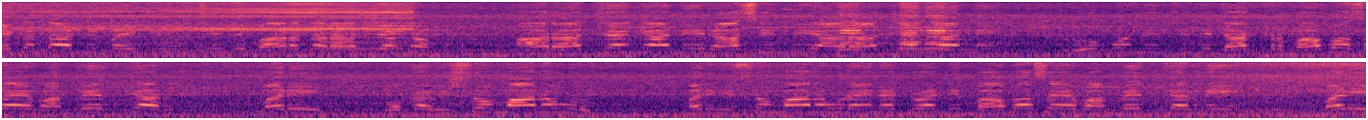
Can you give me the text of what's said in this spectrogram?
ఏకతాటిపైకి ఉంచింది భారత రాజ్యాంగం. ఆ రాజ్యాంగాన్ని రాసింది ఆ రాజ్యాంగాన్ని రూపొందించింది డాక్టర్ బాబాసాహెబ్ అంబేద్కర్. మరి ఒక విశ్వ మానవుడు మరి విశ్వ అయినటువంటి బాబాసాహెబ్ అంబేద్కర్ని మరి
